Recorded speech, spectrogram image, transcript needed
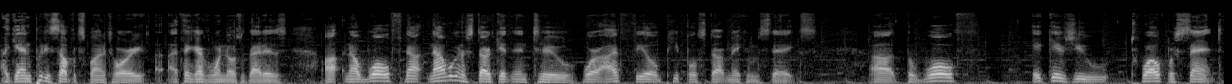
again pretty self-explanatory I think everyone knows what that is uh, now Wolf now now we're gonna start getting into where I feel people start making mistakes uh, the Wolf it gives you 12%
